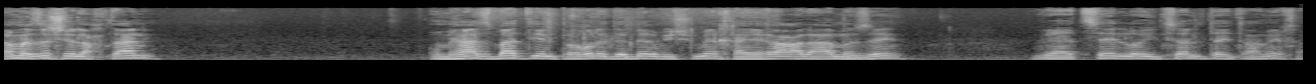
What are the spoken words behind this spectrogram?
למה זה שלחתני? ומאז באתי אל פרעה לדבר בשמך הרע על העם הזה, והצל לא הצלת את עמך.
